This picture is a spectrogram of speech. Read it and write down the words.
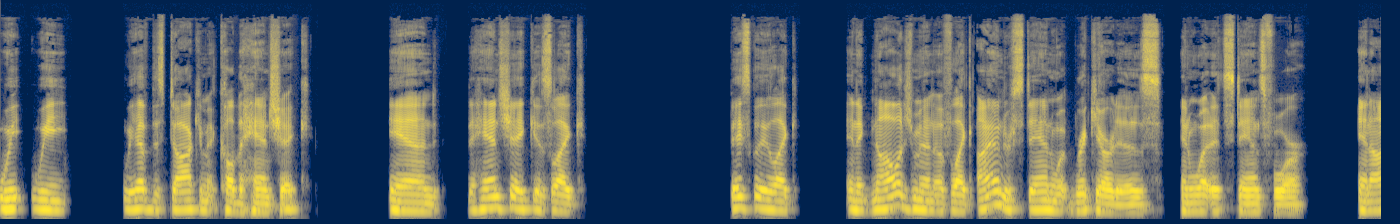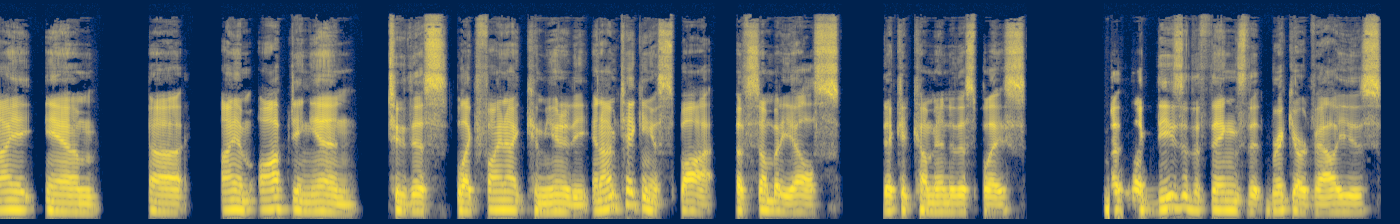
we we we have this document called the handshake, and the handshake is like basically like an acknowledgement of like I understand what Brickyard is and what it stands for, and I am uh, I am opting in to this like finite community and i'm taking a spot of somebody else that could come into this place but like these are the things that Brickyard values,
